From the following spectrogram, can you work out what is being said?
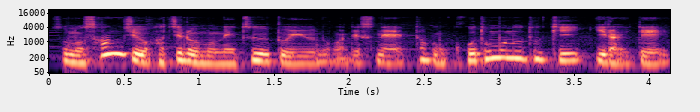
その38度の熱というのがですね、多分子供の時以来で、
